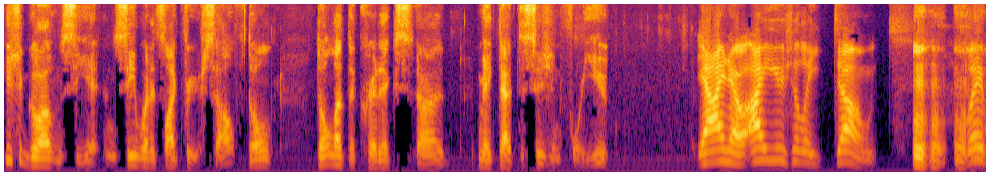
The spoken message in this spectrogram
you should go out and see it and see what it's like for yourself. Don't don't let the critics uh, make that decision for you. Yeah, I know. I usually don't mm-hmm, mm-hmm. When,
